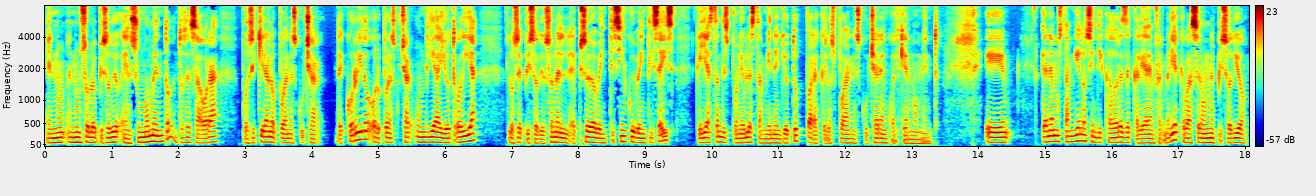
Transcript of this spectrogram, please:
en un, solo episodio en su momento. Entonces ahora, pues si quieren lo pueden escuchar de corrido o lo pueden escuchar un día y otro día. Los episodios son el episodio 25 y 26 que ya están disponibles también en YouTube para que los puedan escuchar en cualquier momento. Eh, tenemos también los indicadores de calidad de enfermería que va a ser un episodio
